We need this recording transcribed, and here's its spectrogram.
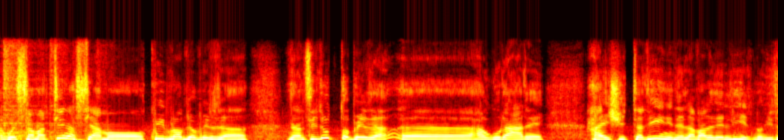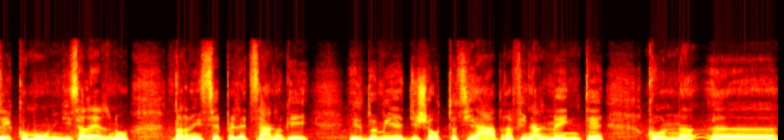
questa mattina siamo qui proprio per innanzitutto per eh, augurare ai cittadini della Valle dell'Irno, di tre comuni, di Salerno, Baronissa e Pellezzano, che il 2018 si apra finalmente con eh,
